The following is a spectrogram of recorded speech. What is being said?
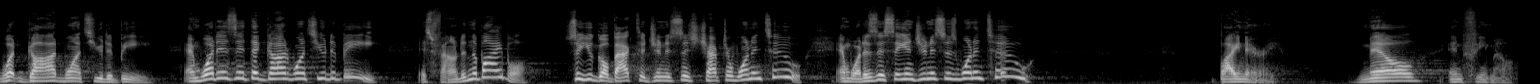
what God wants you to be. And what is it that God wants you to be? It's found in the Bible. So you go back to Genesis chapter 1 and 2. And what does it say in Genesis 1 and 2? Binary, male and female.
